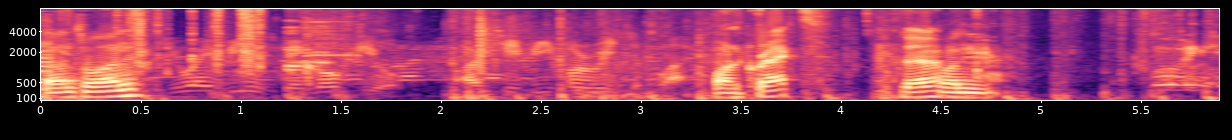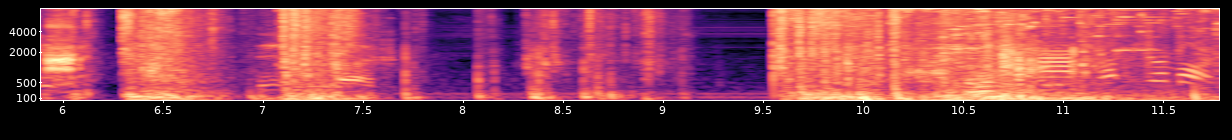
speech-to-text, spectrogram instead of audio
Down one. UAV is fuel. RTB for resupply. One cracked. There. One. Moving here. This is live. Up your mark.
